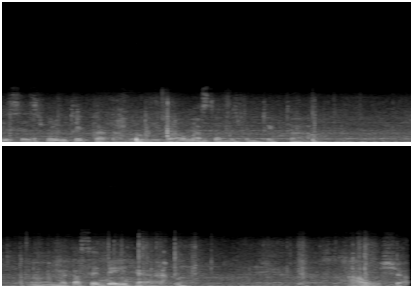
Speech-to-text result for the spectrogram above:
this is from TikTok, I believe. All my stuff is from TikTok. Um, like I said, they have. I was shocked.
